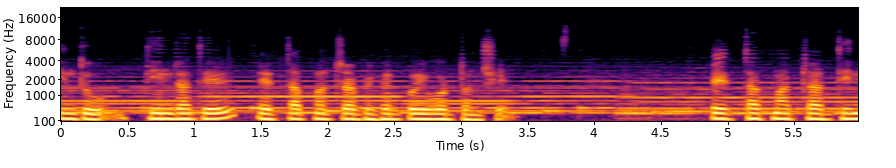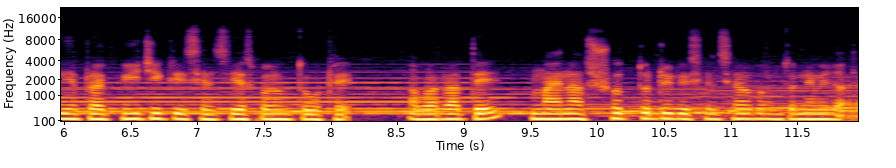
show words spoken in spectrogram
কিন্তু দিন রাতে এর তাপমাত্রা ভীষণ পরিবর্তনশীল। এর তাপমাত্রা দিনে প্রায় বিশ ডিগ্রি সেলসিয়াস পর্যন্ত ওঠে। আবার রাতে মাইনাস সত্তর ডিগ্রি সেলসিয়াস পর্যন্ত নেমে যায়।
